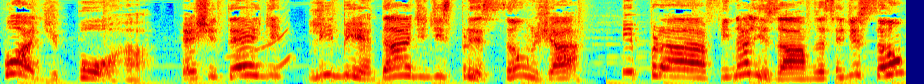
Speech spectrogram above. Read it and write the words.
pode, porra! Hashtag liberdade de expressão já. E para finalizarmos essa edição,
